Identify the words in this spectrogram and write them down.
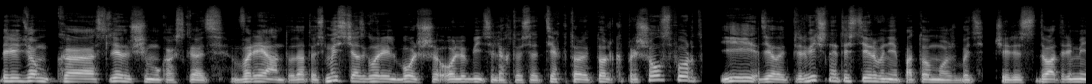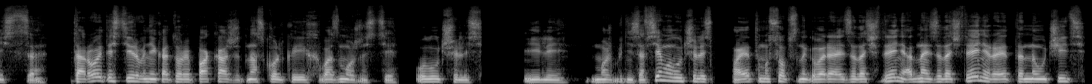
перейдем к следующему, как сказать, варианту. Да? То есть мы сейчас говорили больше о любителях, то есть о тех, кто только пришел в спорт и делает первичное тестирование, потом, может быть, через 2-3 месяца Второе тестирование, которое покажет, насколько их возможности улучшились или, может быть, не совсем улучшились. Поэтому, собственно говоря, задача тренера, одна из задач тренера – это научить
